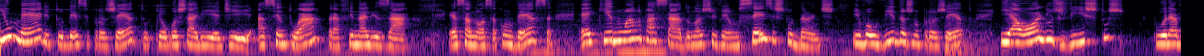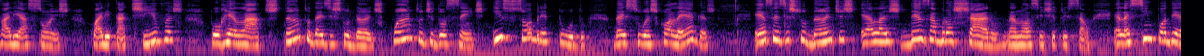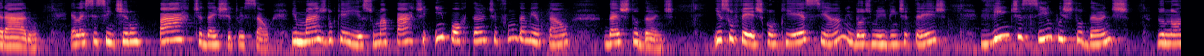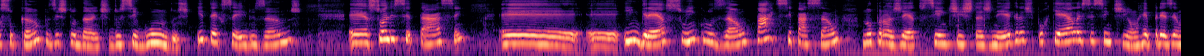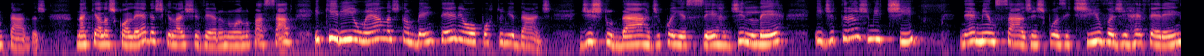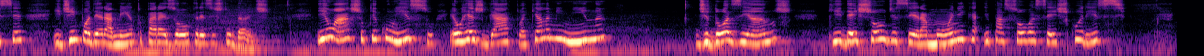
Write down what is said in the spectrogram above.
E o mérito desse projeto, que eu gostaria de acentuar para finalizar essa nossa conversa, é que no ano passado nós tivemos seis estudantes envolvidas no projeto e a olhos vistos por avaliações qualitativas, por relatos tanto das estudantes quanto de docentes e, sobretudo, das suas colegas, essas estudantes, elas desabrocharam na nossa instituição, elas se empoderaram, elas se sentiram parte da instituição e mais do que isso, uma parte importante e fundamental da estudante. Isso fez com que esse ano, em 2023, 25 estudantes do nosso campus, estudantes dos segundos e terceiros anos, é, solicitassem é, é, ingresso, inclusão, participação no projeto Cientistas Negras, porque elas se sentiam representadas naquelas colegas que lá estiveram no ano passado e queriam elas também terem a oportunidade de estudar, de conhecer, de ler e de transmitir né, mensagens positivas de referência e de empoderamento para as outras estudantes. E eu acho que com isso eu resgato aquela menina de 12 anos que deixou de ser a Mônica e passou a ser escurice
